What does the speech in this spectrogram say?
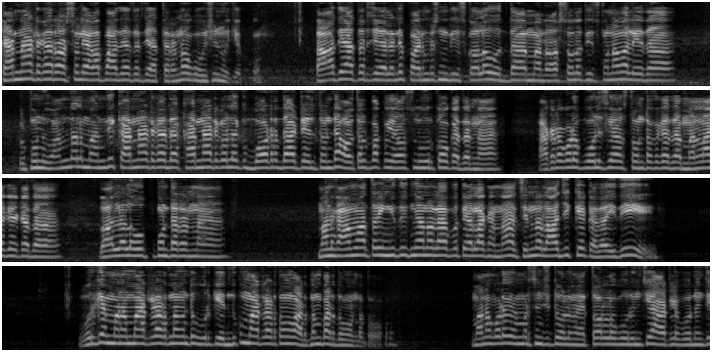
కర్ణాటక రాష్ట్రంలో ఎలా పాదయాత్ర చేస్తారని ఒక విషయం నువ్వు చెప్పు. పాదయాత్ర చేయాలంటే పర్మిషన్ తీసుకోవాలా? వద్దా? మన రాష్ట్రంలో తీసుకున్నావా లేదా? ఇప్పుడు కొన్ని వందల మంది కర్ణాటక కర్ణాటకలోకి బోర్డర్ దాటి వెళ్తుంటే అవతల పక్క వ్యవస్థలు ఊరుకోవు కదన్నా. అక్కడ కూడా పోలీస్ వ్యవస్థ ఉంటుంది కదా మనలాగే కదా. వాళ్ళలా ఒప్పుకుంటారన్నా. మనకు ఆ మాత్రం ఇంగిత జ్ఞానం లేకపోతే ఎలాగన్నా? చిన్న లాజిక్కే కదా ఇది. ఊరికే మనం మాట్లాడుతామంటే ఊరికే ఎందుకు మాట్లాడతామో అర్థం పడతాం ఉండదు. మనం కూడా విమర్శించేటోళ్ళమే. తోళ్ళ గురించి ఆటల గురించి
